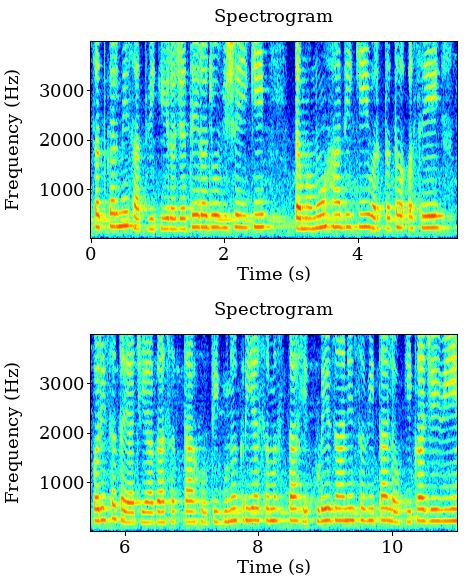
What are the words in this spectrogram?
सत्कर्मी सात्विकी रजते रजो विषयिकी तममोहादिकी वर्तत असे। परिसतयाची आगा सत्ता होती गुणक्रिया समजता हे पुढे जाणे सविता लौकिका जेवी।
